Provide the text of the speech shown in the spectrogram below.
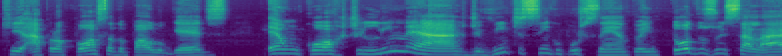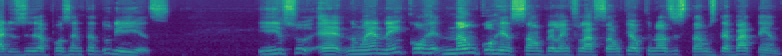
que a proposta do Paulo Guedes é um corte linear de 25% em todos os salários e aposentadorias. E isso é, não é nem corre, não correção pela inflação, que é o que nós estamos debatendo.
